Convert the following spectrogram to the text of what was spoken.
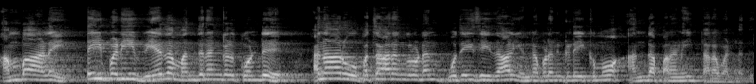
அம்பாளை இடைப்படி வேத மந்திரங்கள் கொண்டு அனார் உபச்சாரங்களுடன் பூஜை செய்தால் என்ன பலன் கிடைக்குமோ அந்த பலனை தர வல்லது.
